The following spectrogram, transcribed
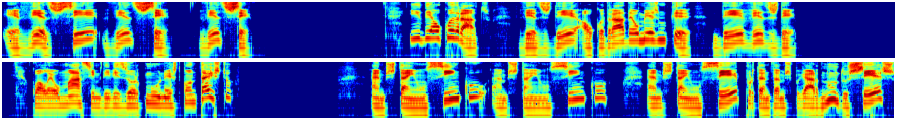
é vezes c vezes c, vezes c e d ao quadrado vezes d ao quadrado é o mesmo que d vezes d. Qual é o máximo divisor comum neste contexto? Ambos têm um 5, ambos têm um 5, ambos têm um C, portanto vamos pegar num dos Cs.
